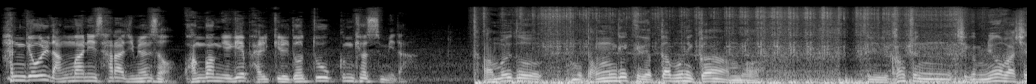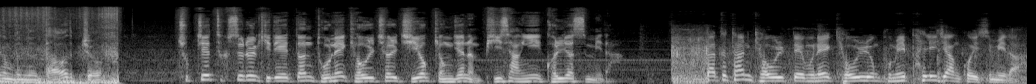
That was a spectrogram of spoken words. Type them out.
한겨울 낭만이 사라지면서 관광객의 발길도 뚝 끊겼습니다. 아무래도 뭐 방문객들이 없다 보니까 뭐 이 강촌 지금 영업하시는 분들은 다 어렵죠. 축제 특수를 기대했던 도내 겨울철 지역 경제는 비상이 걸렸습니다. 따뜻한 겨울 때문에 겨울용품이 팔리지 않고 있습니다.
